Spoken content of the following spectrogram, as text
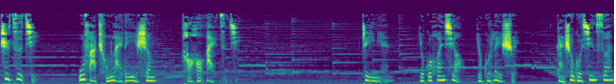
致自己，无法重来的一生，好好爱自己。这一年，有过欢笑，有过泪水，感受过心酸，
